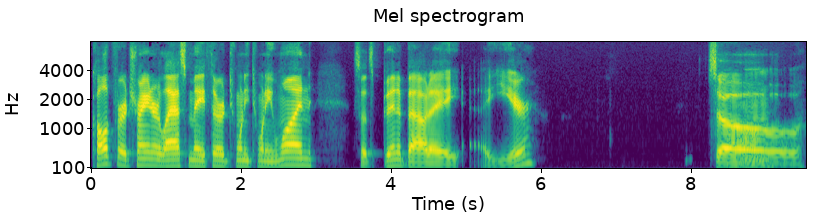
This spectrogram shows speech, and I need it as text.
called for a trainer last May 3rd, 2021. So it's been about a a year. So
